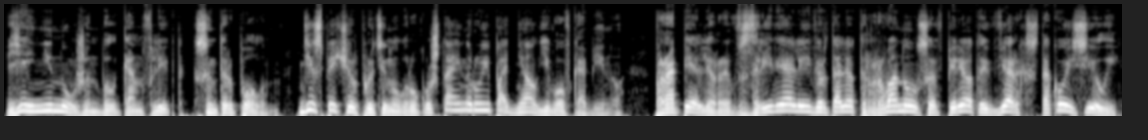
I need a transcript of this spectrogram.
Ей не нужен был конфликт с Интерполом. Диспетчер протянул руку Штайнеру и поднял его в кабину. Пропеллеры взревели, и вертолет рванулся вперед и вверх с такой силой,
